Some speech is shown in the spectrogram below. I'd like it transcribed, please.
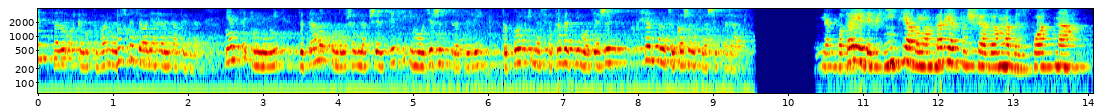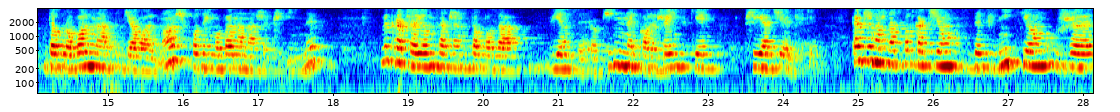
Tym celu organizowano różne działania charytatywne. Między innymi zebrano fundusze na przyjazd dzieci i młodzieży z Brazylii do Polski na Światowe Dni Młodzieży z księdzem Grzegorzem z naszej parafii. Jak podaje definicja, wolontariat to świadoma, bezpłatna, dobrowolna działalność podejmowana na rzecz innych, wykraczająca często poza więzy rodzinne, koleżeńskie, przyjacielskie. Także można spotkać się z definicją, że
